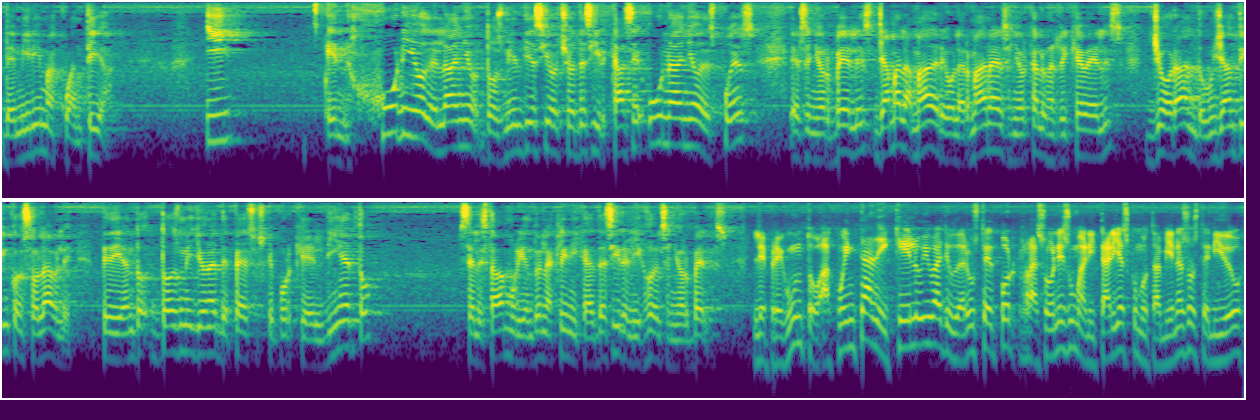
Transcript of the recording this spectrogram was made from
de mínima cuantía. Y en junio del año 2018, es decir, casi un año después, el señor Vélez llama a la madre o la hermana del señor Carlos Enrique Vélez llorando, un llanto inconsolable, pidiendo dos millones de pesos, que porque el nieto se le estaba muriendo en la clínica, es decir, el hijo del señor Vélez. Le pregunto, ¿a cuenta de qué lo iba a ayudar usted por razones humanitarias, como también ha sostenido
